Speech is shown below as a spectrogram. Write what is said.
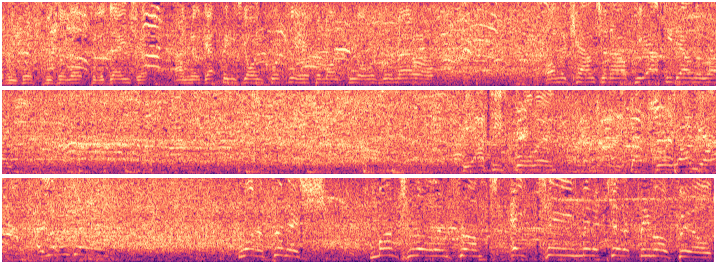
Evan Bush was alert to the danger, and he'll get things going quickly here for Montreal with Romero. On the counter now, Piatti down the right. Piatti's ball in. Comes back for Oyongo. Oyongo! What a finish! Montreal in front, 18 minutes in at BMO Field.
